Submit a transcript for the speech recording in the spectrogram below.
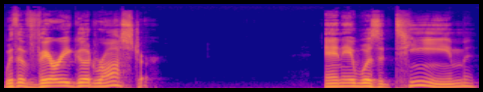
with a very good roster. And it was a team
